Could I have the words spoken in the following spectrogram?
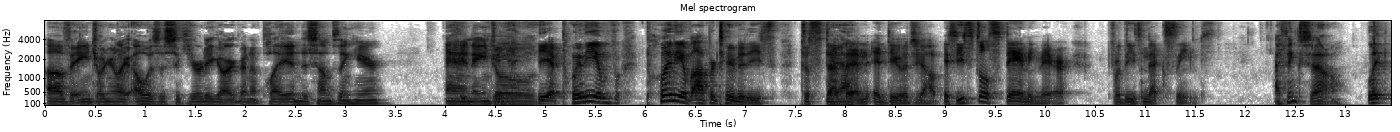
of Angel, and you're like, oh, is the security guard going to play into something here? And Angel, He had plenty of plenty of opportunities to step Yeah. in and do a job. Is he still standing there for these next scenes? I think so. Like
